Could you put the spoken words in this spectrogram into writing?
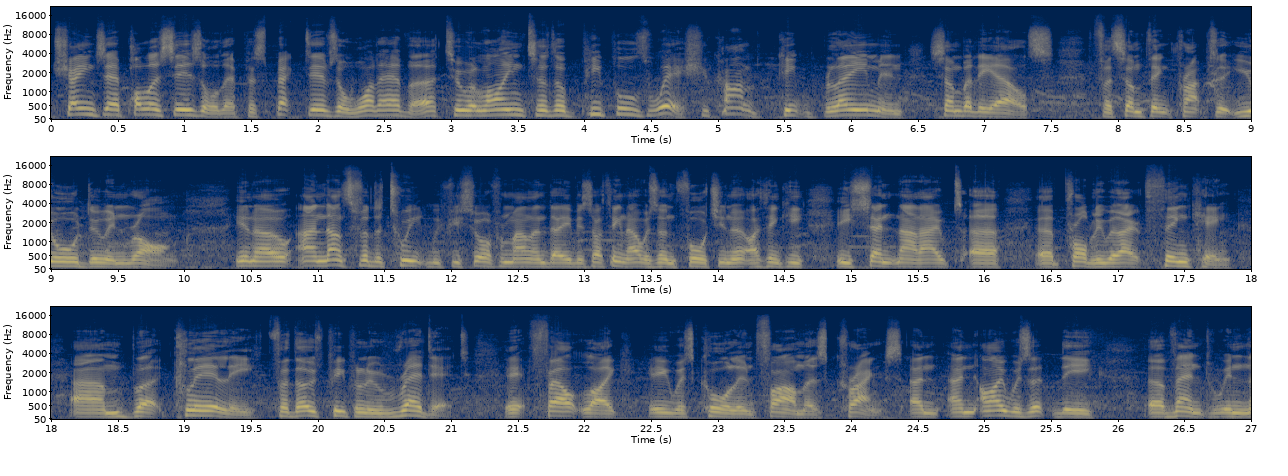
change their policies or their perspectives or whatever to align to the people's wish. You can't keep blaming somebody else for something perhaps that you're doing wrong. You know. And as for the tweet which you saw from Alun Davies, I think that was unfortunate. I think he, he sent that out uh, uh, probably without thinking. Um, but clearly, for those people who read it, it felt like he was calling farmers cranks. And, and I was at the event when,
